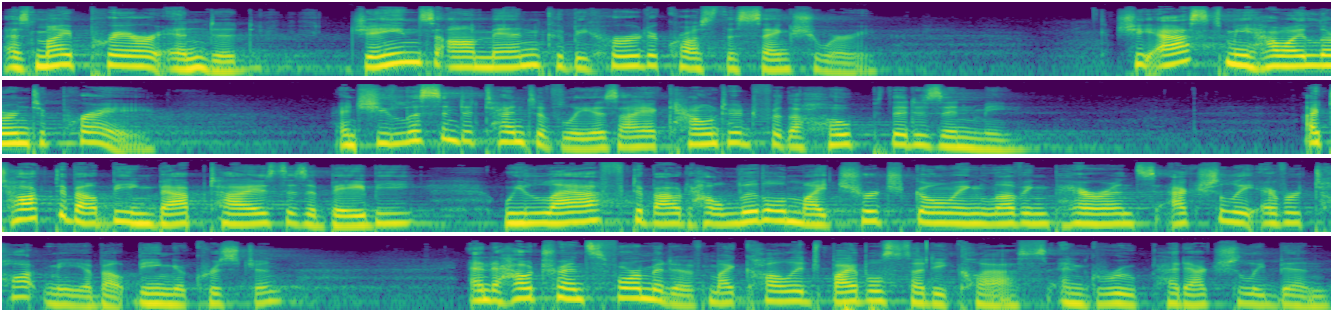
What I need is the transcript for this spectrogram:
As my prayer ended, Jane's Amen could be heard across the sanctuary. She asked me how I learned to pray and she listened attentively as I accounted for the hope that is in me. I talked about being baptized as a baby. We laughed about how little my church going, loving parents actually ever taught me about being a Christian, and how transformative my college Bible study class and group had actually been.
